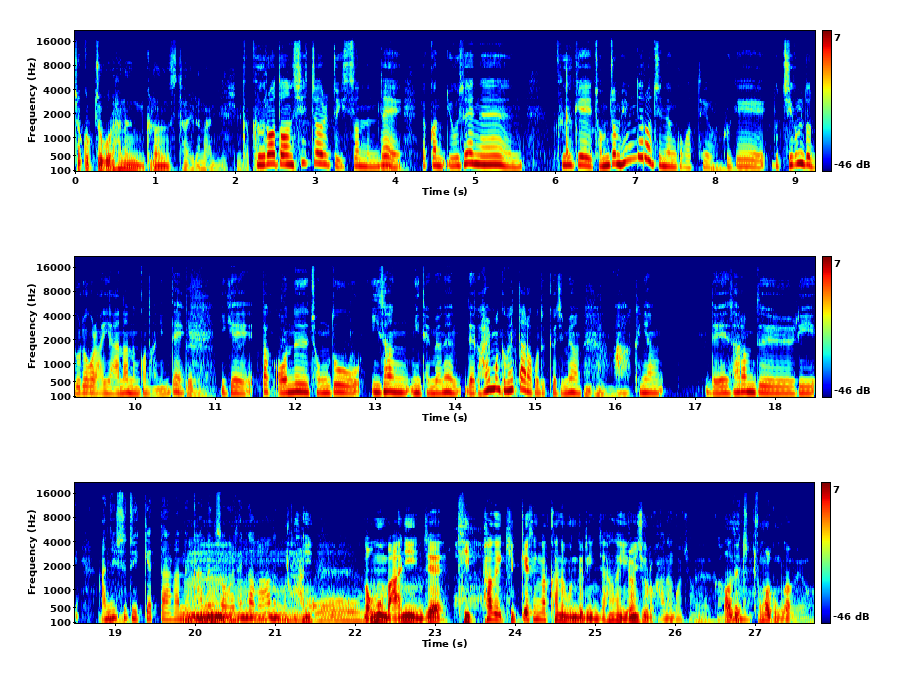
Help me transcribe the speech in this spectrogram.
적극적으로 하는 그런 스타일은 아니신가 봐요. 그러던 시절도 있었는데 음. 약간 요새는 그게 점점 힘들어지는 것 같아요. 음. 그게 뭐 지금도 노력을 아예 안 하는 건 아닌데 네. 이게 딱 어느 정도 이상이 되면은 내가 할 만큼 했다라고 느껴지면 음. 아 그냥 내 사람들이 아닐 수도 있겠다라는 음. 가능성을 생각을 하는 거죠. 아니, 오. 너무 많이 이제 딥하게 깊게 생각하는 분들이 이제 항상 이런 식으로 가는 거죠. 네. 그러니까 아, 근데 저- 정말 공감해요.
